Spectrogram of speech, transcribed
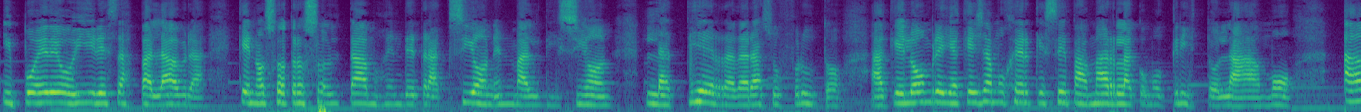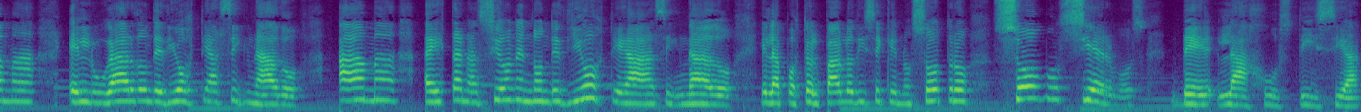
y puede oír esas palabras que nosotros soltamos en detracción, en maldición. La tierra dará su fruto. Aquel hombre y aquella mujer que sepa amarla como Cristo la amó. Ama el lugar donde Dios te ha asignado ama a esta nación en donde Dios te ha asignado. El apóstol Pablo dice que nosotros somos siervos de la justicia.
